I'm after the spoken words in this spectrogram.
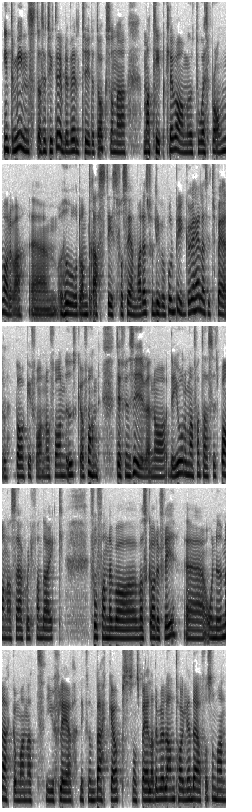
inte minst, alltså jag tyckte det blev väldigt tydligt också när Matip klev av mot West Brom var det va? Hur de drastiskt försämrades för Liverpool bygger ju hela sitt spel bakifrån och från, utgår från defensiven och det gjorde man fantastiskt bra när särskilt van Dijk fortfarande var, var skadefri. Eh, och nu märker man att ju fler liksom, backups som spelar, det är väl antagligen därför som han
